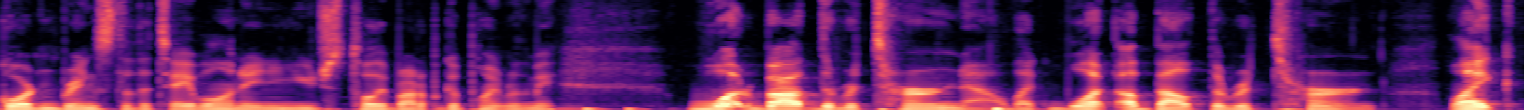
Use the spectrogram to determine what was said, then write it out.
Gordon brings to the table, and you just totally brought up a good point with me. What about the return now? Like, what about the return? Like,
